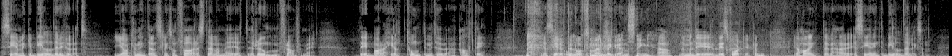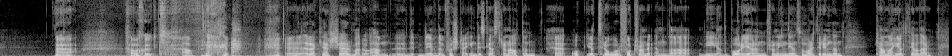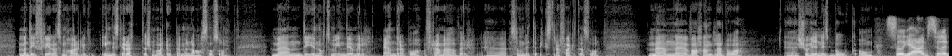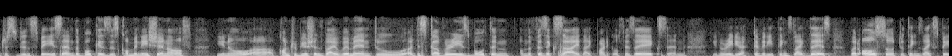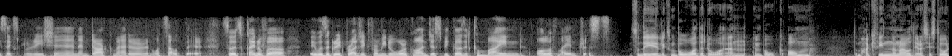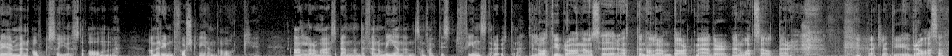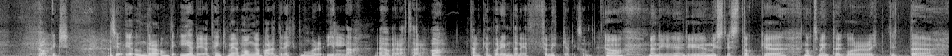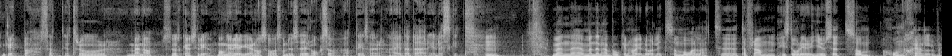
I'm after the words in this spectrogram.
ser mycket bilder i huvudet. Jag kan inte ens liksom föreställa mig ett rum framför mig. Det är bara helt tomt i mitt huvud, alltid. Jag ser Det låter som en begränsning. Ja, men det är, det är svårt. Jag, kan, jag har inte det här, jag ser inte bilder liksom. Ja. Fan vad sjukt. Ja. Eh, Rakesh Sharma då, han eh, blev den första indiska astronauten eh, och jag tror fortfarande enda medborgaren från Indien som varit i rymden. Kan ha helt fel där. Men det är flera som har liksom indiska rötter som har varit uppe med NASA och så. Men det är något som Indien vill ändra på framöver, eh, som lite extra fakta så. Men eh, vad handlar då eh, Shohinis bok om? So yeah, I'm still interested in space, and the book is this combination of you know uh, contributions by women to uh, discoveries both in on the physics side, like particle physics and you know radioactivity, things like this, but also to things like space exploration and dark matter and what's out there. So it's kind of a it was a great project for me to work on just because it combined all of my interests. Så det är liksom både då en, en bok om de här kvinnorna och deras historier men också just om ja, men rymdforskningen och alla de här spännande fenomenen som faktiskt finns där ute. Det låter ju bra när hon säger att den handlar om dark matter and what's out there. Verkligen. Det är ju bra alltså. Bra pitch. Alltså jag, jag undrar om det är det. Jag tänker mig att många bara direkt mår illa över att så här, va? tanken på rymden är för mycket. Liksom. Ja, men det är, det är mystiskt och eh, något som inte går riktigt eh, greppa. Så att jag tror, men ja, så kanske det. Många reagerar nog så som du säger också, att det är så här, nej det där är läskigt. Mm. Men, eh, men den här boken har ju då lite som mål att eh, ta fram historier i ljuset som hon själv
